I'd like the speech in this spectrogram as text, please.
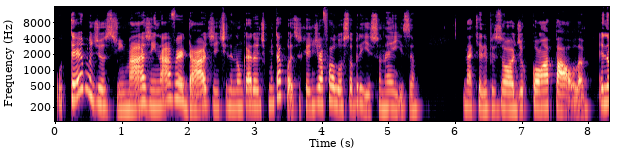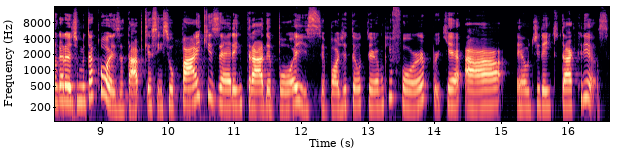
O termo de uso de imagem, na verdade, gente, ele não garante muita coisa, porque a gente já falou sobre isso, né, Isa? Naquele episódio com a Paula. Ele não garante muita coisa, tá? Porque assim, se o pai quiser entrar depois, você pode ter o termo que for, porque a, é o direito da criança.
